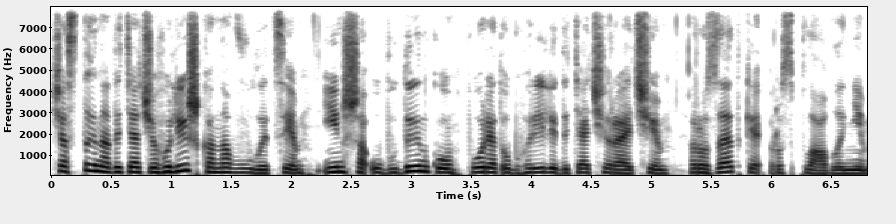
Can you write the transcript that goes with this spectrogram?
Частина дитячого ліжка на вулиці, інша у будинку, поряд обгорілі дитячі речі, розетки розплавлені.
